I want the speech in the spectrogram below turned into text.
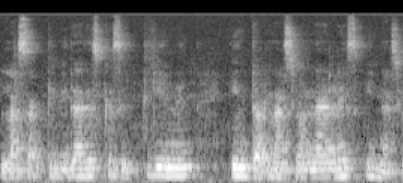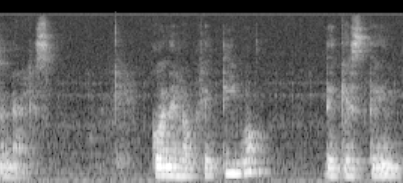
las actividades que se tienen internacionales y nacionales, con el objetivo de que estén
